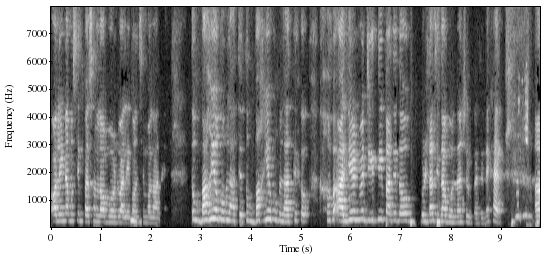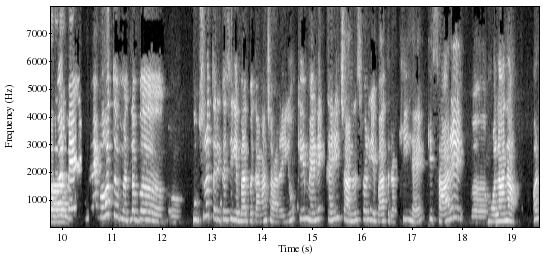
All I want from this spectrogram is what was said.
All India Muslim Personal Law Board वाले कौन से मौलाना तुम बागियों को बुलाते हो तुम बागियों को बुलाते हो। अब आर्ग्यूमेंट में जीत नहीं पाते तो उल्टा सीधा बोलना शुरू कर देते खैर मैं मैं बहुत मतलब खूबसूरत तरीके से ये बात बताना चाह रही हूँ कि मैंने कई चैनल्स पर ये बात रखी है कि सारे मौलाना और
